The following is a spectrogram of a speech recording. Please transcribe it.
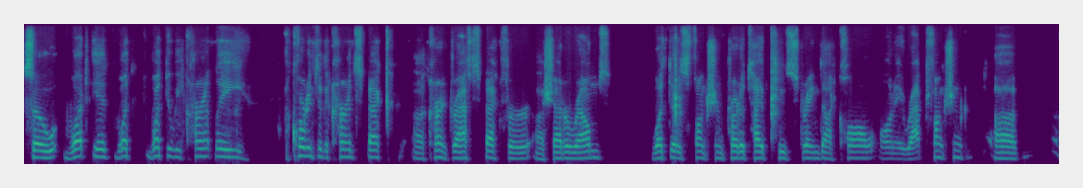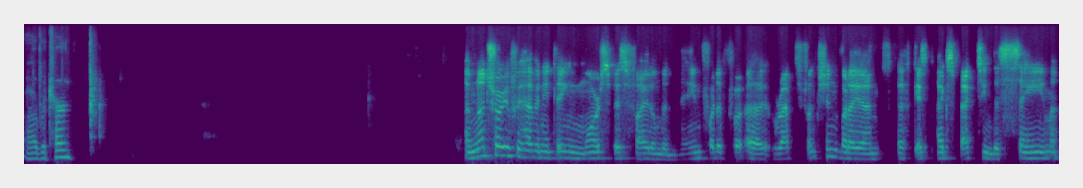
so what it, what, what do we currently, according to the current spec, uh, current draft spec for uh, Shadow Realms, what does function prototype to string dot call on a wrapped function uh, uh, return? I'm not sure if we have anything more specified on the name for the uh, wrapped function, but I am expecting the same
